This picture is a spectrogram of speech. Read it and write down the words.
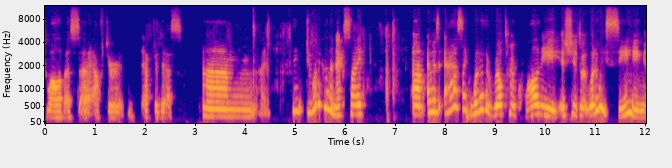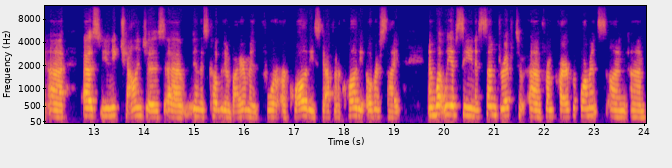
to all of us uh, after, after this. Um, I think, do you want to go to the next slide? Um, I was asked, like, what are the real-time quality issues? What, what are we seeing uh, as unique challenges uh, in this COVID environment for our quality staff and our quality oversight? And what we have seen is some drift to, um, from prior performance on um,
